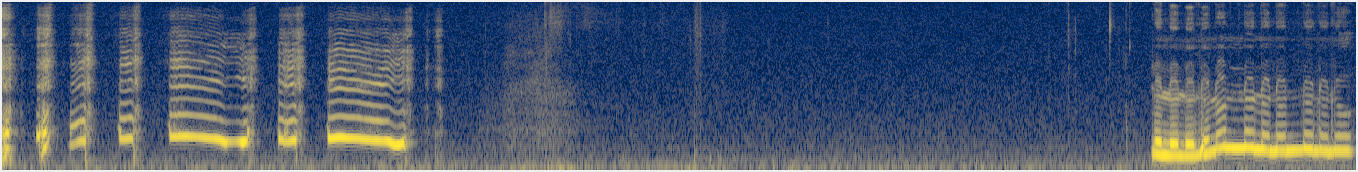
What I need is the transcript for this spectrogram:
Lululululululululu.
